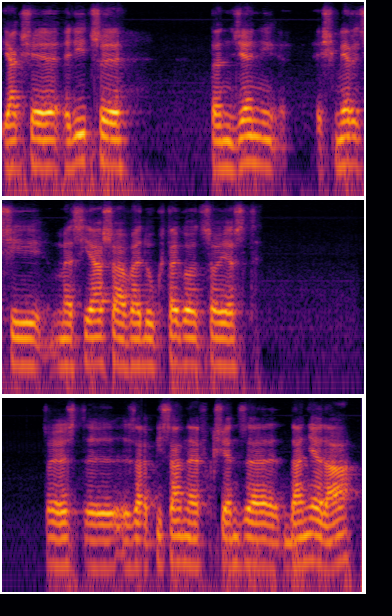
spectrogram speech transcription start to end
jak się liczy ten dzień śmierci Mesjasza według tego, co jest, co jest y, zapisane w księdze Daniela,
